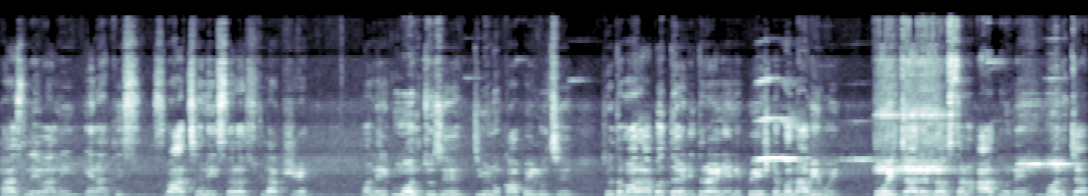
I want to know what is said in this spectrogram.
ખાસ લેવાની. એનાથી સ્વાદ છે ને એ સરસ લાગશે. અને એક મરચું છે, ઝીણું કાપેલું છે. જો તમારે આ બધાની ત્રણેયની પેસ્ટ બનાવી હોય, તોય ચાલે લસણ, આદું ને મરચાં.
